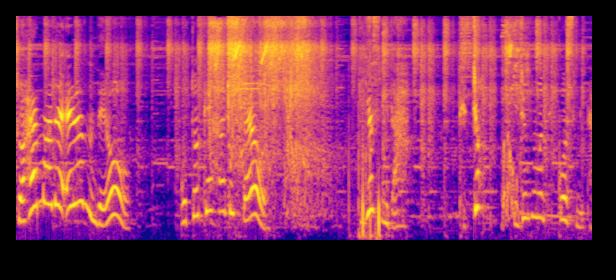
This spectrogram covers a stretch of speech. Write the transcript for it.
저할 만에 잃었는데요. 어떻게 하겠어요? 이겼습니다. 됐죠? 이 정도면 될 것 같습니다.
